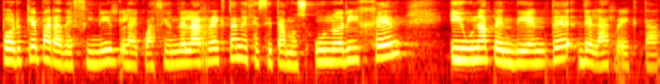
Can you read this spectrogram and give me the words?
porque para definir la ecuación de la recta necesitamos un origen y una pendiente de la recta.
